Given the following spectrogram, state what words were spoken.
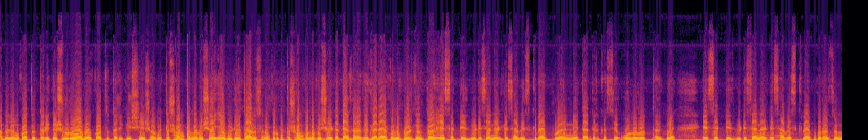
আবেদন কত তারিখে শুরু হবে, কত তারিখে শেষ হবে? তো সম্পূর্ণ বিষয় এই ভিডিওতে আলোচনা করব। তো সম্পূর্ণ বিষয়টা দেখার আগে যারা এখনও পর্যন্ত এসআর টিএসবিটি চ্যানেলটি সাবস্ক্রাইব করেননি, তাদের কাছে অনুরোধ থাকবে এসআর টিএসবিটি চ্যানেলটি সাবস্ক্রাইব করার জন্য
